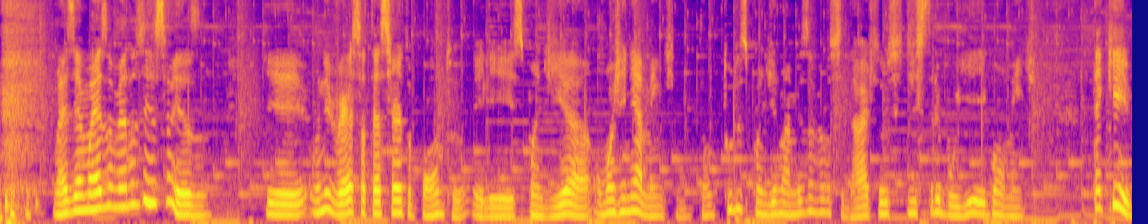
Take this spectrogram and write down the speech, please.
mas é mais ou menos isso mesmo. Que o universo, até certo ponto, ele expandia homogeneamente, né? Então tudo expandia na mesma velocidade, tudo se distribuía igualmente. Até que,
